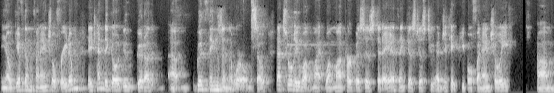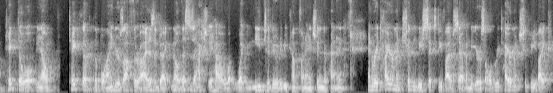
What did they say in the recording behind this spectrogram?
you know give them financial freedom they tend to go do good other uh, good things in the world. So that's really what my what my purpose is today i think is just to educate people financially. Um, take the you know take the, the blinders off their eyes and be like no this is actually how what, what you need to do to become financially independent. And retirement shouldn't be 65 70 years old. Retirement should be like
